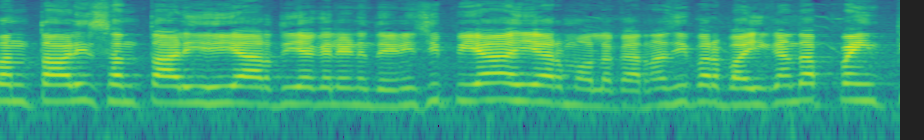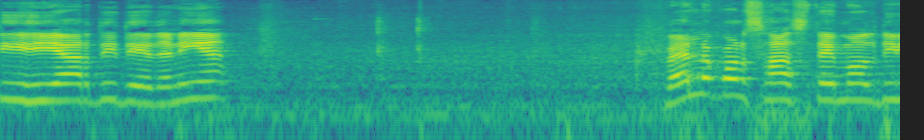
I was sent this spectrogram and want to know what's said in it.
45 47000 ਦੀ ਅਗਲੇ ਨੇ ਦੇਣੀ ਸੀ 50000 ਮੁੱਲ ਕਰਨਾ ਸੀ, ਪਰ ਬਾਈ ਕਹਿੰਦਾ 35000 ਦੀ ਦੇ ਦੇਣੀ ਆ। ਬਿਲਕੁਲ ਸਸਤੇ ਮੁੱਲ ਦੀ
